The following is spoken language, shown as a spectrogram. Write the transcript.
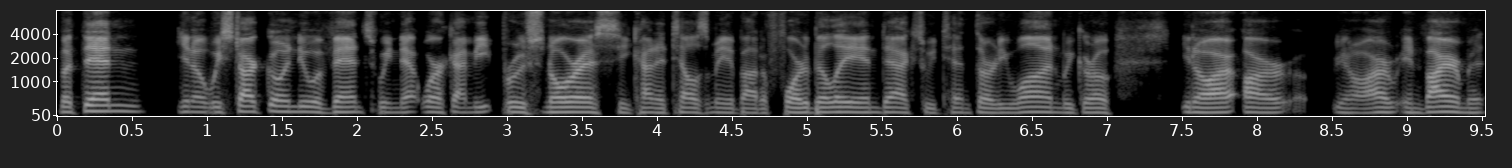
But then, you know, we start going to events, we network. I meet Bruce Norris. He kind of tells me about affordability index. We 1031. We grow, you know, our our you know our environment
